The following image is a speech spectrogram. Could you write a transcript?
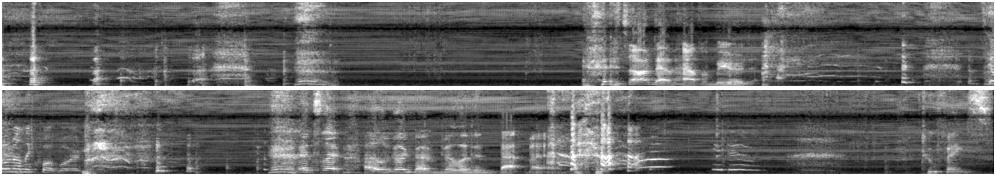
it's hard to have half a beard. It's going on the quote board. it's like I look like that villain in Batman. you do. Two Face.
